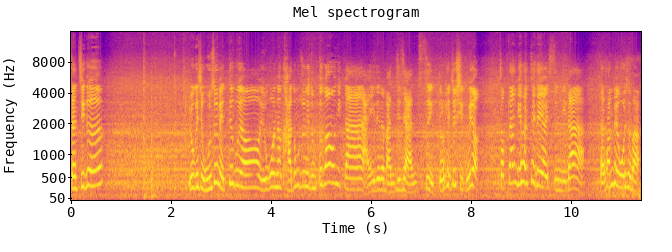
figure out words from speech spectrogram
자 지금 요게 지금 온수 매트고요. 요거는 가동 중에 좀 뜨거우니까 아이들을 만지지 않을 수 있도록 해주시고요. 적당기 설치되어 있습니다. 자, 350, 아,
